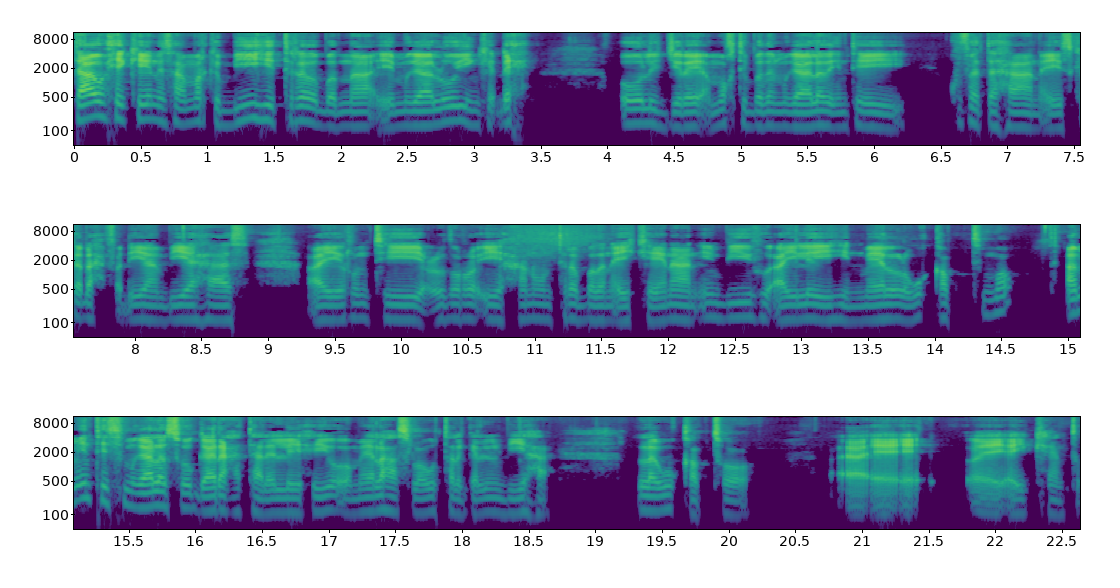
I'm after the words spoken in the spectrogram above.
taa waxay keenaysaa marka biyihii tirada badnaa ee magaalooyinka dhex ooli jiray ama waqti badan magaalada intay ku fatahaan ay iska dhex fadhiyaan biyahaas ay runtii cudurro iyo xanuun tiro badan ay keenaan in biyuhu ay leeyihiin meel lagu qabtimo ama intaysa magaalada soo gaarin xataa la leexiyo oo meelahaas loogu talagalay in biyaha lagu qabto ay keento.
